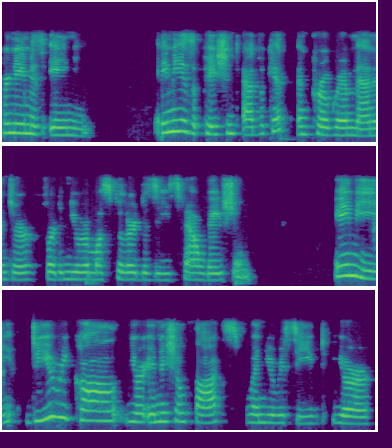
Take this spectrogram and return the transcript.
Her name is Amy. Amy is a patient advocate and program manager for the Neuromuscular Disease Foundation. Amy, do you recall your initial thoughts when you received your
